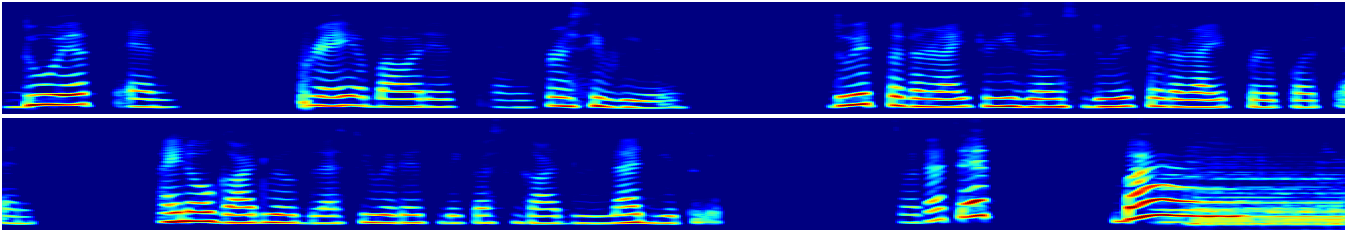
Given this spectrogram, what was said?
do it and pray about it and persevere. Do it for the right reasons, do it for the right purpose and I know God will bless you with it because God led you to it. So that's it. Bye.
